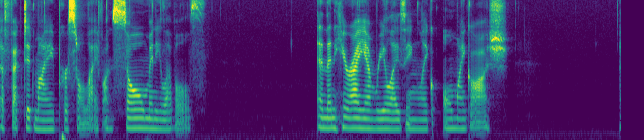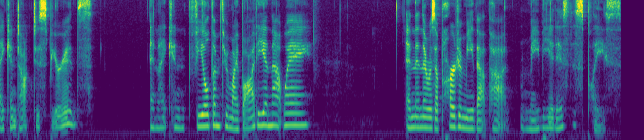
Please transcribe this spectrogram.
affected my personal life on so many levels. And then here I am realizing, like, oh my gosh, I can talk to spirits and I can feel them through my body in that way. And then there was a part of me that thought, maybe it is this place.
